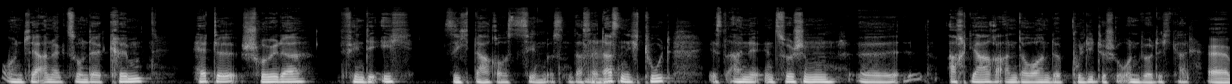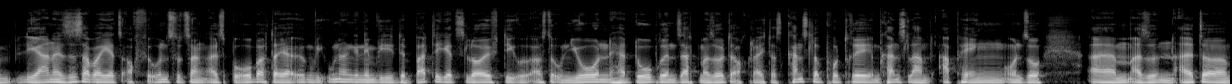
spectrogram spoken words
und der Annexion der Krim, hätte Schröder, finde ich, sich daraus ziehen müssen. Dass er das nicht tut, ist eine inzwischen äh, acht Jahre andauernde politische Unwürdigkeit. Ähm, Liane, es ist aber jetzt auch für uns sozusagen als Beobachter ja irgendwie unangenehm, wie die Debatte jetzt läuft, die aus der Union, Herr Dobrindt sagt, man sollte auch gleich das Kanzlerporträt im Kanzleramt abhängen und so. Ähm, also ein alter,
